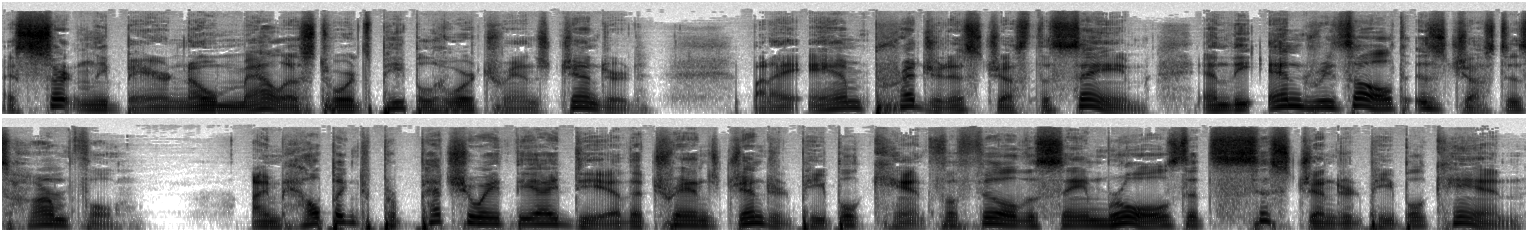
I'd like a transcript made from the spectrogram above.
I certainly bear no malice towards people who are transgendered, but I am prejudiced just the same, and the end result is just as harmful. I'm helping to perpetuate the idea that transgendered people can't fulfill the same roles that cisgendered people can.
